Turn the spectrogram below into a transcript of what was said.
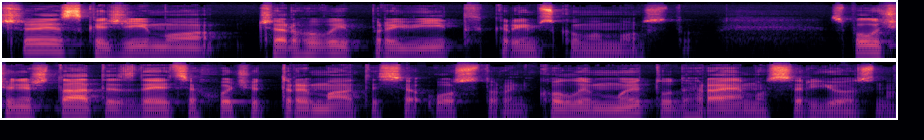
чи, скажімо, черговий привіт Кримському мосту. Сполучені Штати, здається, хочуть триматися осторонь, коли ми тут граємо серйозно.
